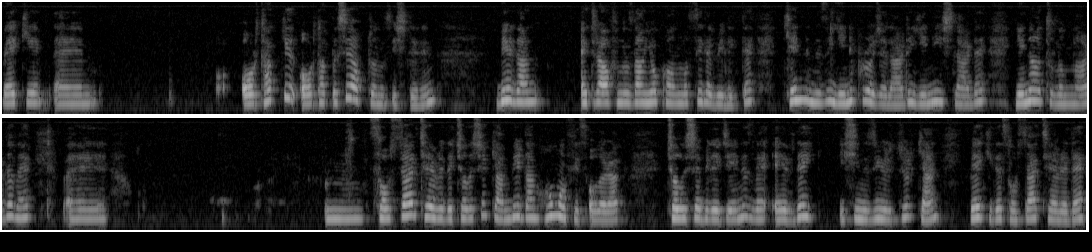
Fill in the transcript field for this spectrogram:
belki e, ortak ortaklaşa yaptığınız işlerin birden etrafınızdan yok olmasıyla birlikte kendinizi yeni projelerde, yeni işlerde, yeni atılımlarda ve e, sosyal çevrede çalışırken birden home office olarak çalışabileceğiniz ve evde işinizi yürütürken belki de sosyal çevrede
